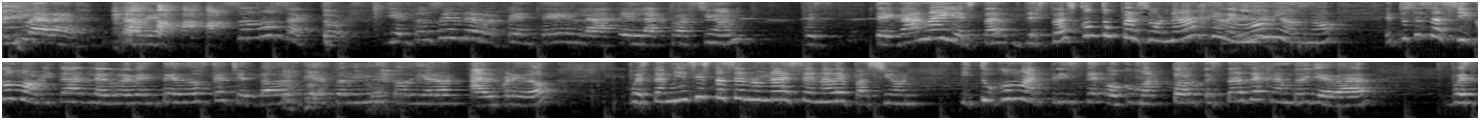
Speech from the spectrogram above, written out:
a sí. aclarar. A ver, somos actores. Y entonces de repente en la, en la actuación, pues te gana y estás, estás con tu personaje, demonios, ¿no? Entonces así como ahorita le reventé dos cachetadas que mí me dolieron Alfredo, pues también si estás en una escena de pasión y tú como actriz te- o como actor te estás dejando llevar, pues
